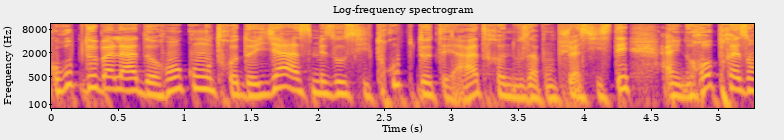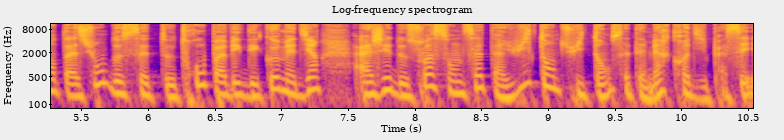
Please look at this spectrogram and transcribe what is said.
groupe de balade, rencontres de jazz, mais aussi troupe de théâtre. Nous avons pu assister à une représentation de cette troupe avec des comédiens âgés de 67 à 88 ans. C'était mercredi passé.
